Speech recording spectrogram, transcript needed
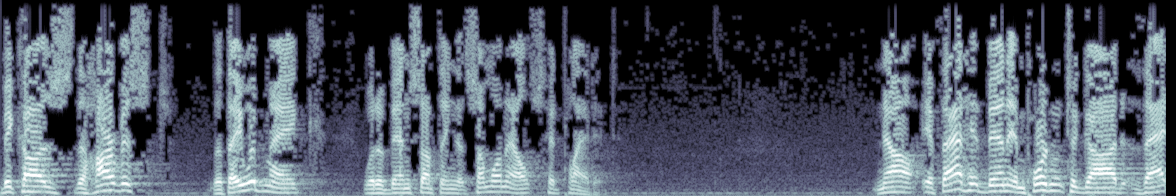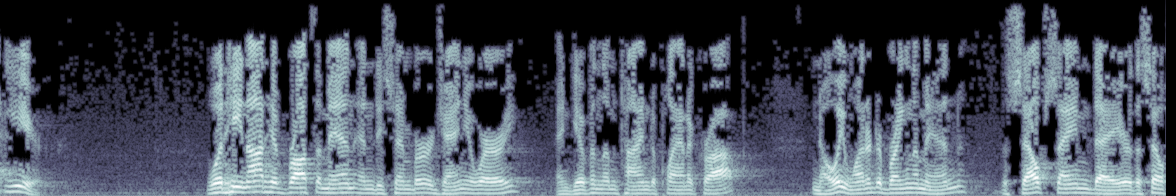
because the harvest that they would make would have been something that someone else had planted. Now, if that had been important to God that year, would He not have brought them in in December or January and given them time to plant a crop? No, He wanted to bring them in the self same day or the self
